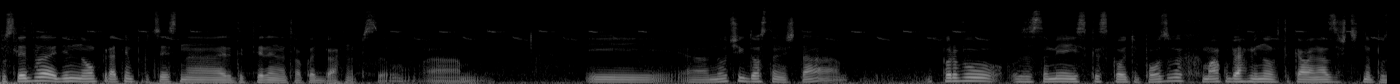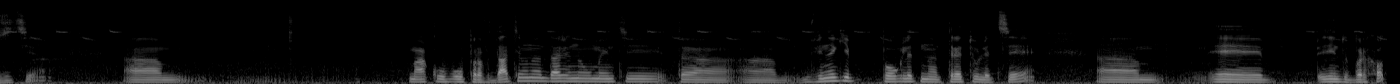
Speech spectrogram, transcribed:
последва един много приятен процес на редактиране на това, което бях написал. А, и а, научих доста неща първо за самия изказ, който ползвах, малко бях минал в такава една защитна позиция. А, малко оправдателна даже на моменти. Та, а, винаги поглед на трето лице а, е един добър ход.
